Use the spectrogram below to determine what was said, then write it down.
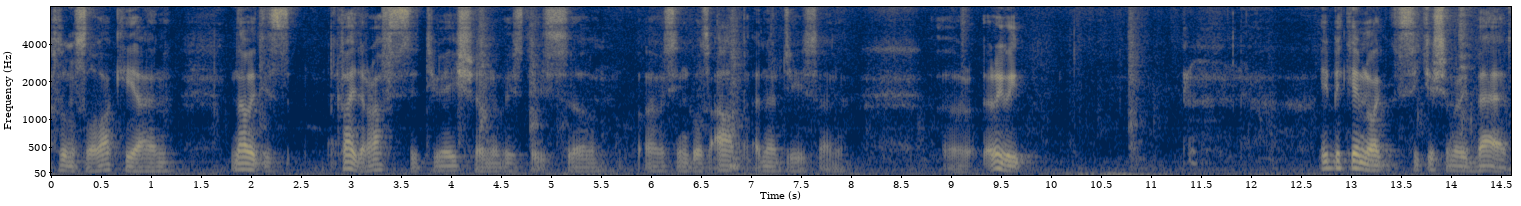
from Slovakia, and now it is quite a rough situation with this. Uh, everything goes up, energies, and uh, really, it became like situation very bad.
